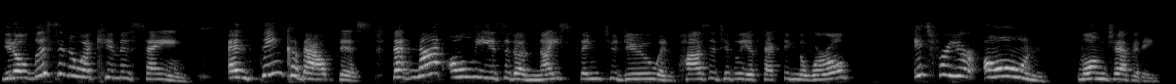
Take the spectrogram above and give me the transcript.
You know, listen to what Kim is saying and think about this that not only is it a nice thing to do and positively affecting the world, it's for your own longevity.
